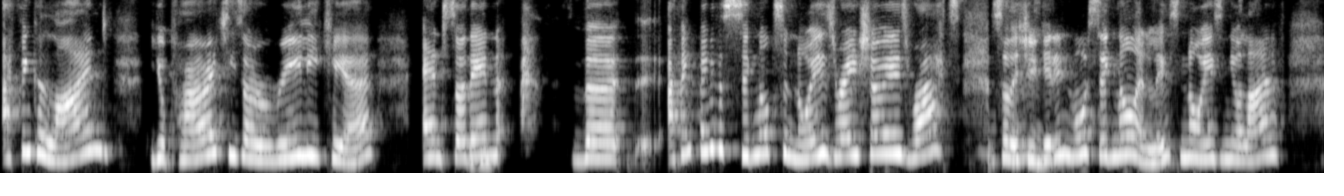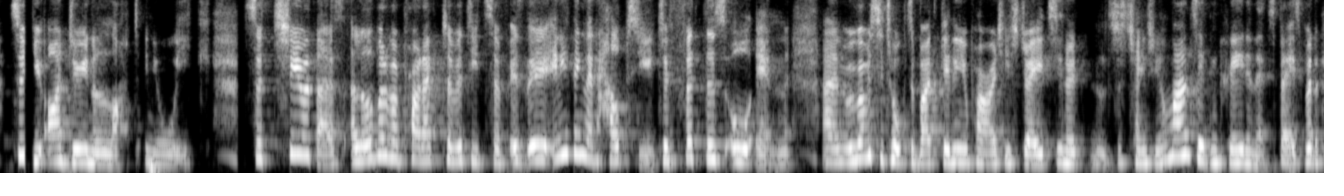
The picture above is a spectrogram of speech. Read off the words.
I think, aligned. Your priorities are really clear, and so then mm-hmm. The I think maybe the signal to noise ratio is right so that you're mm. getting more signal and less noise in your life. So you are doing a lot in your week. So share with us a little bit of a productivity tip. Is there anything that helps you to fit this all in? And we've obviously talked about getting your priorities straight, you know, just changing your mindset and creating that space. But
